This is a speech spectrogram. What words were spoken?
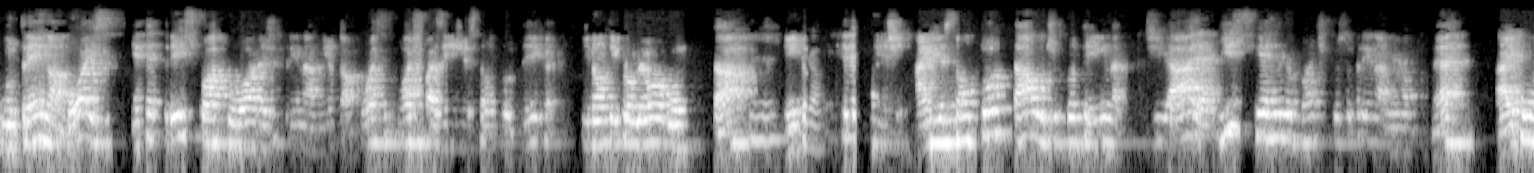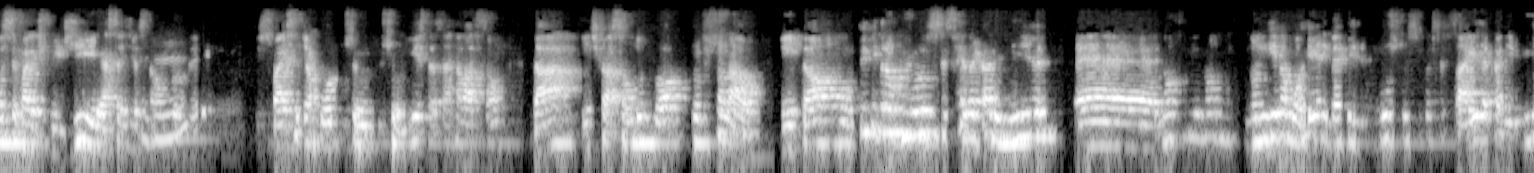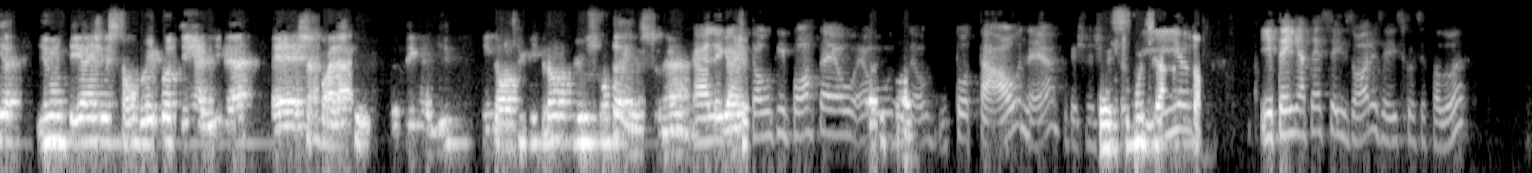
o treino após, até 3, 4 horas de treinamento após, você pode fazer ingestão proteica e não tem problema algum, tá? Uhum, então, é interessante, a ingestão total de proteína diária, isso que é relevante para o seu treinamento, né? Aí, como você vai dividir essa ingestão uhum. proteica, isso vai ser de acordo com o seu nutricionista, essa relação da indicação do próprio profissional. Então, fique tranquilo, se sair da academia, é, não, não, não, ninguém vai morrer, ninguém vai perder músculo se você sair da academia e não ter a ingestão do whey protein ali, né? É, chacoalhar aquele protein ali. Então, fiquem tranquilos quanto a isso, né? Ah, legal. Gente... Então, o que importa é o, é o, é o total, né? Porque a gente Consumo E tem até seis horas, é isso que você falou?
